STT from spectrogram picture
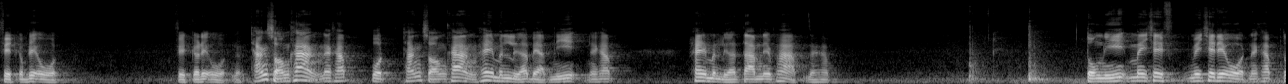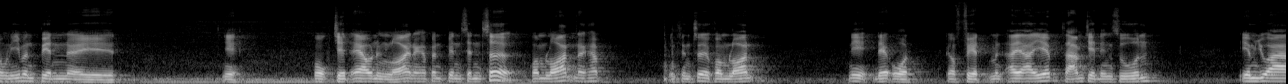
เฟดกับไดโอดเฟดกับไดโอดทั้งสองข้างนะครับปลดทั้งสองข้างให้มันเหลือแบบนี้นะครับ ให้มันเหลือตามในภาพนะครับ ตรงนี้ไม่ใช่ไม่ใช่ไดโอดนะครับ ตรงนี้มันเป็นไอ้เนี่ยหกเจ็ด L หนึ่งร้อยนะครับมันเป็นเซนเซอร์ความร้อนนะครับ เป็นเซนเซอร์ความร้อน นี่ไดโอดกับเฟดมัน IIF สามเจ็ดหนึ่งศูนย์ MUR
